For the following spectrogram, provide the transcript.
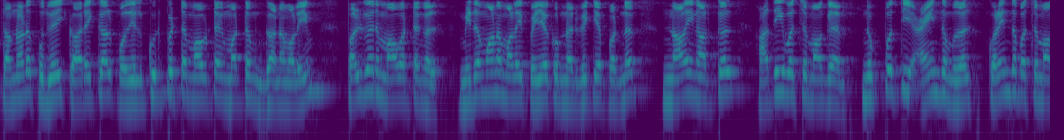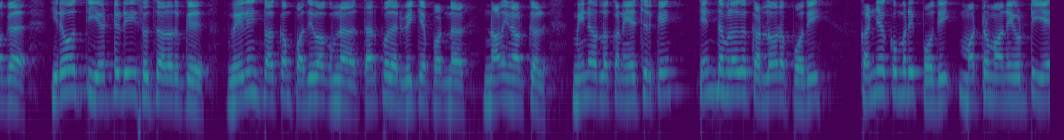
தமிழ்நாடு புதுவை காரைக்கால் பகுதியில் குறிப்பிட்ட மாவட்டங்கள் மட்டும் கனமழையும் பல்வேறு மாவட்டங்கள் மிதமான மழை பெய்யக்கூடும் அறிவிக்கப்பட்டனர். நாளை நாட்கள் அதிகபட்சமாக முப்பத்தி ஐந்து முதல் குறைந்தபட்சமாக இருபத்தி எட்டு டிகிரி செல்சியஸ் அளவிற்கு வெயிலின் தாக்கம் பதிவாகும் என தற்போது அறிவிக்கப்பட்டனர். நாளை நாட்கள் மீனவர்களுக்கான எச்சரிக்கை தென் தமிழக கடலோர பகுதி கன்னியாகுமரி பகுதி மற்றும் அதனையொட்டிய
